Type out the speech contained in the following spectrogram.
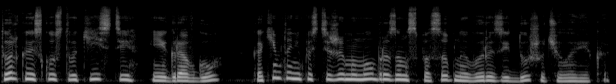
Только искусство кисти и игра в го каким-то непостижимым образом способны выразить душу человека.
